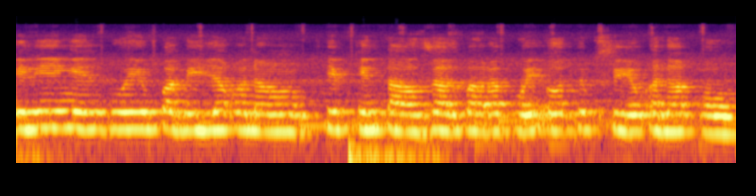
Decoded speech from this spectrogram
iningin po yung pamilya ko ng 15,000 para po i-autopsy yung anak ko.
